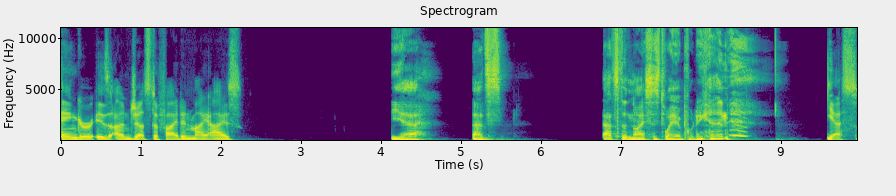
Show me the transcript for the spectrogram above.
anger is unjustified in my eyes. yeah, that's that's the nicest way of putting it. Yes.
